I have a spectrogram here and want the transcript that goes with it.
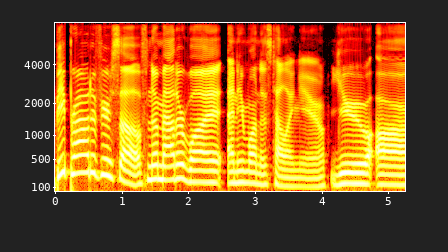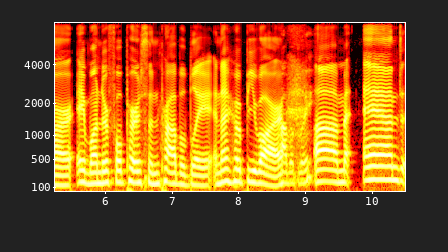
Be proud of yourself no matter what anyone is telling you. You are a wonderful person, probably, and I hope you are. Probably. Um, and,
